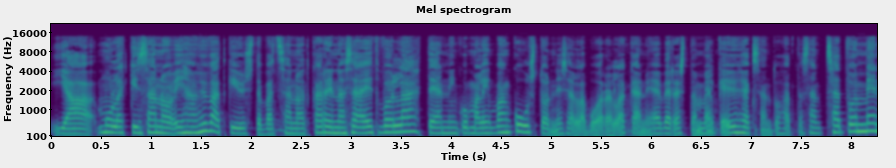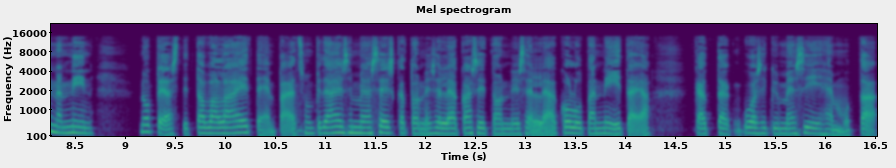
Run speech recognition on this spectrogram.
Ja mullekin sanoi, ihan hyvätkin ystävät sanoi, että Karina, sä et voi lähteä, niin kuin mä olin vain kuustonnisella vuorella käynyt ja Everest on melkein 9000. Sä, sä et voi mennä niin nopeasti tavallaan eteenpäin, että sun pitää ensin mennä seiskatonniselle ja kasitonniselle ja koluta niitä ja käyttää vuosikymmen siihen, mutta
